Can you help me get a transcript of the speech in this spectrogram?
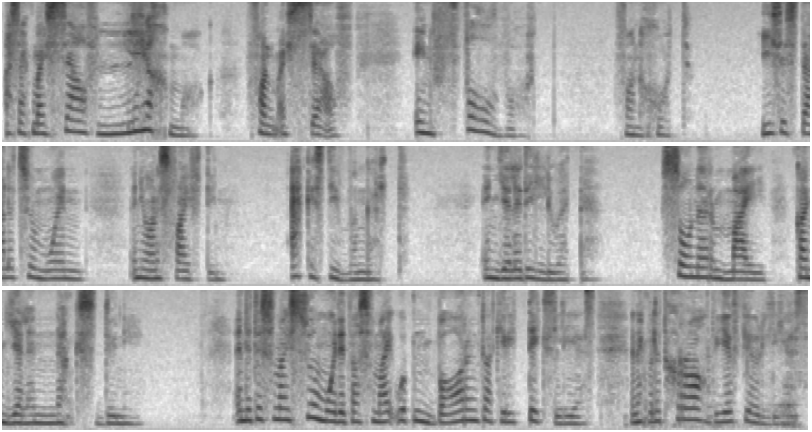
as ek myself leegmaak van myself en vol word van God. Jesus stel dit so mooi in, in Johannes 15. Ek is die wingerd en julle die lote sonder my kan julle niks doen nie. En dit is vir my so mooi, dit was vir my openbaring toe ek hierdie teks lees en ek wil dit graag weer vir jou lees.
